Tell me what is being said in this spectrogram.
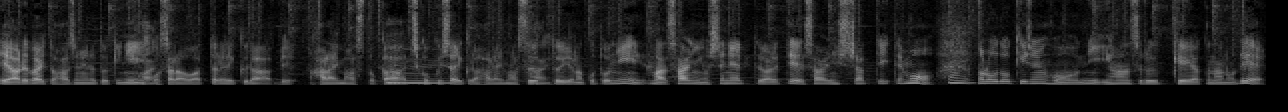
えアルバイトを始めるときに、お皿終わったらいくら払いますとか、遅刻したらいくら払いますというようなことに、まあ、サインをしてねって言われてサインしちゃっていても、まあ、労働基準法に違反する契約なので、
